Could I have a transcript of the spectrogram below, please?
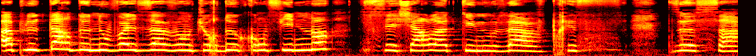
À plus tard, de nouvelles aventures de confinement. C'est Charlotte qui nous a appris de ça.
